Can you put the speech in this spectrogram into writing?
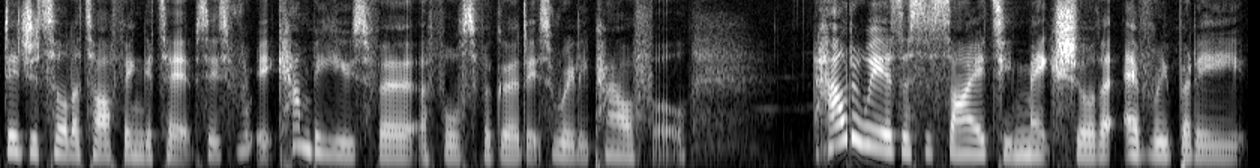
digital at our fingertips? It's, it can be used for a force for good, it's really powerful. How do we as a society make sure that everybody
